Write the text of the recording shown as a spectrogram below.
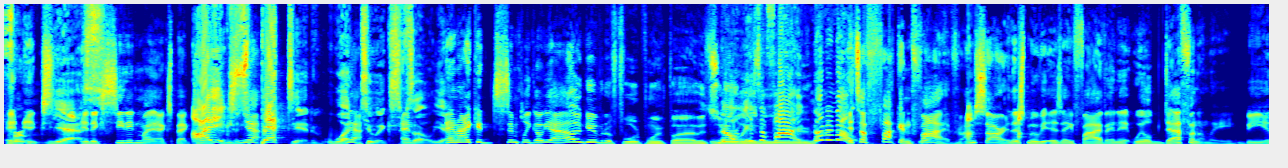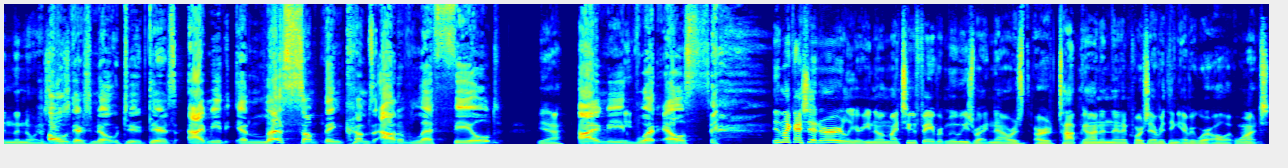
It- For- it, ex- yes. it exceeded my I expectations. yeah, expected what Yeah. to expect. and, So yeah, and I could simply go, yeah, I'll give it a four point five. It's no, it's a five. No, no, no. It's a fucking five. I'm sorry. This movie is a five, and it will definitely be in the noise. oh, there's no dude. There's I mean, unless something comes out of left field. yeah. I mean, what else? And like I said earlier, you know, my two favorite movies right now are, are Top Gun and then, of course, Everything Everywhere All at Once.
